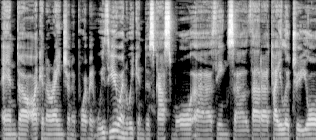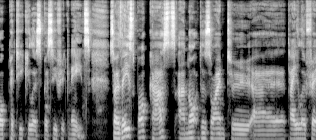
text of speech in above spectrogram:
and uh, I can arrange an appointment with you, and we can discuss more uh, things that are tailored to your particular specific needs. So these podcasts are not designed to tailor for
